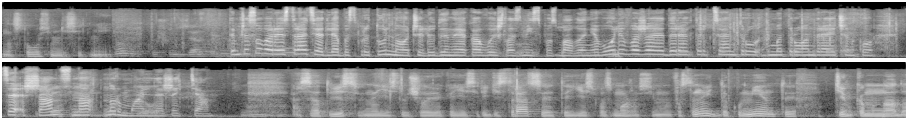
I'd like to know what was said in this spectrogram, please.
на 180 дней. Тимчасова реєстрація для безпритульного чи людини, яка вийшла з місць позбавлення волі, вважає директор центру Дмитро Андрейченко. Це шанс на нормальне життя. А, Соответственно, если у человека есть регистрация, это есть возможность ему восстановить документы. Тем, кому надо,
